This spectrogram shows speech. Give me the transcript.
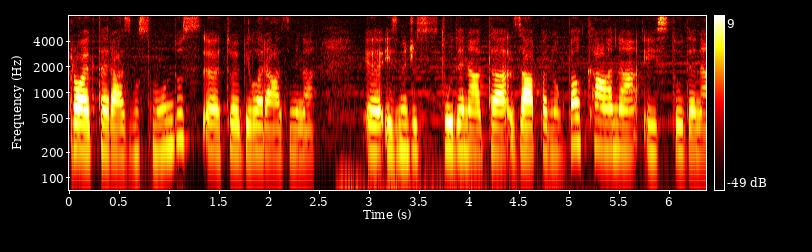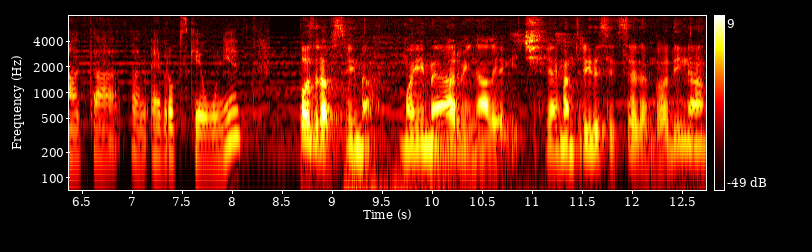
projekta Erasmus Mundus. To je bila razmina E, između studenta Zapadnog Balkana i studenta Evropske unije. Pozdrav svima, moje ime je Arvin Alijegić. Ja imam 37 godina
